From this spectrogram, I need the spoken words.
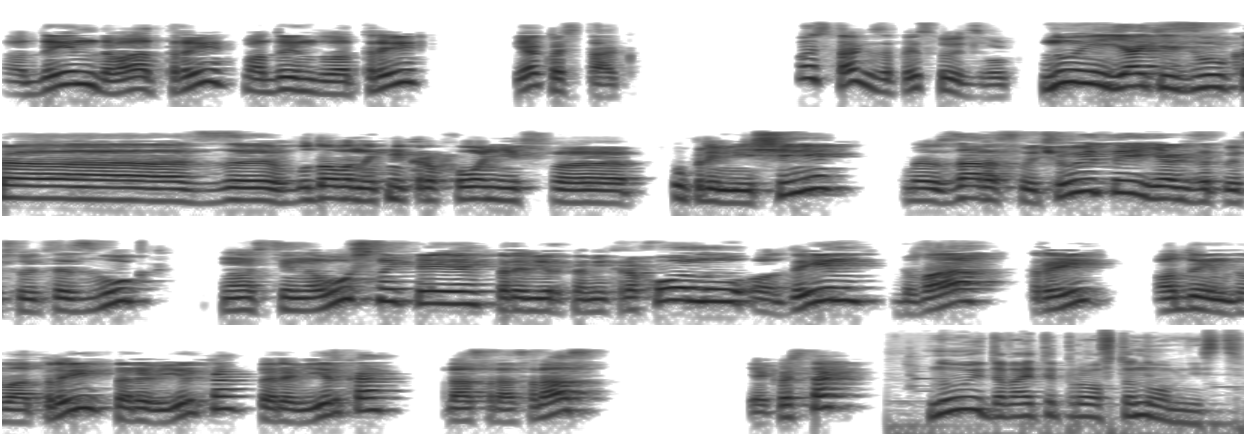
1, 2, 3, 1, 2, 3. Якось так. Ось так записують звук. Ну і якість звука з вбудованих мікрофонів е, у приміщенні. Е, Зараз ви чуєте, як записується звук на ось ці навушники. Перевірка мікрофону. 1, 2, 3. 1, 2, 3. Перевірка, перевірка. Раз, раз, раз. Якось так. Ну і давайте про автономність.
